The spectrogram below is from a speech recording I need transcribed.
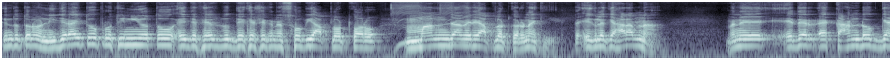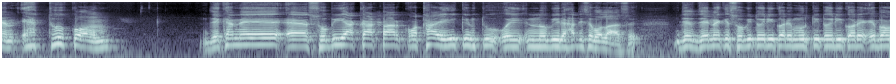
কিন্তু তোমরা নিজেরাই তো প্রতিনিয়ত এই যে ফেসবুক দেখে সেখানে ছবি আপলোড করো, মানজা মেরে আপলোড করো নাকি? তো এগুলো কি হারাম না? মানে এদের কাণ্ড জ্ঞান এত কম, যেখানে ছবি আঁকাটার কথাই কিন্তু ওই নবীর হাদিসে বলা আছে যে যে নাকি ছবি তৈরি করে, মূর্তি তৈরি করে এবং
